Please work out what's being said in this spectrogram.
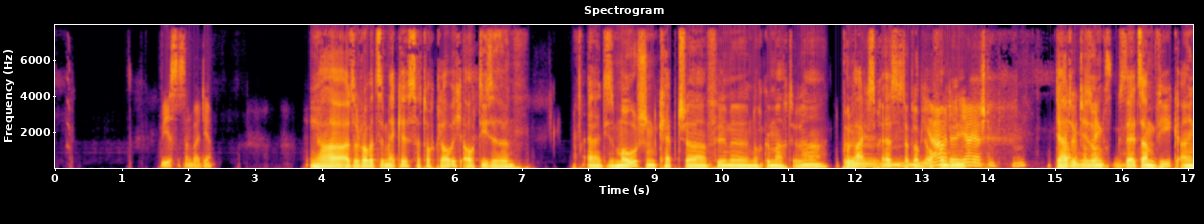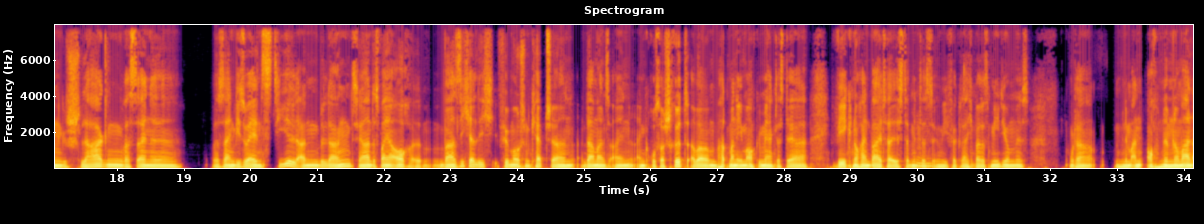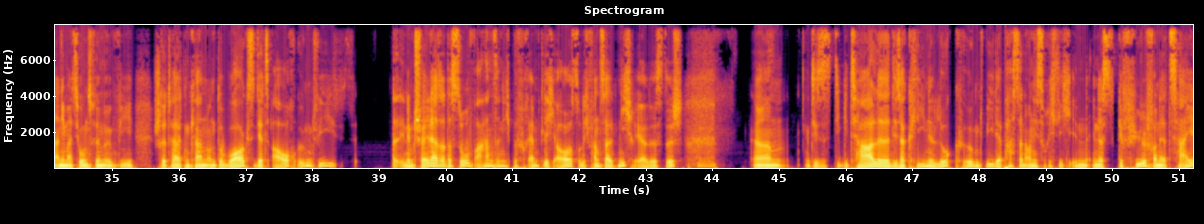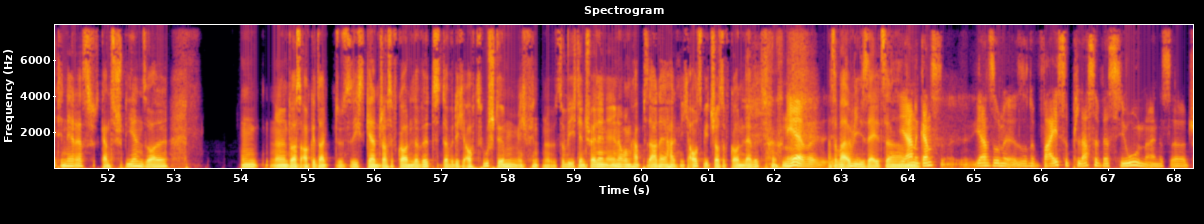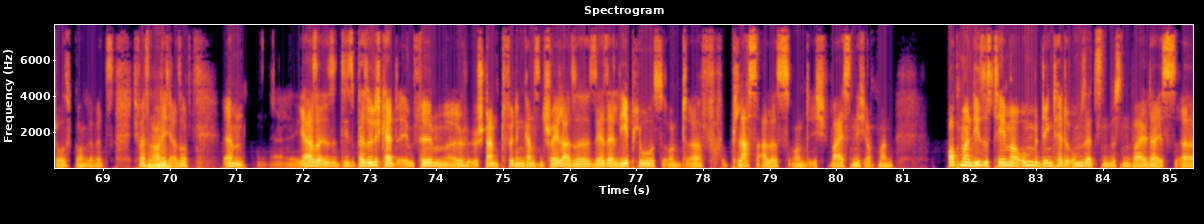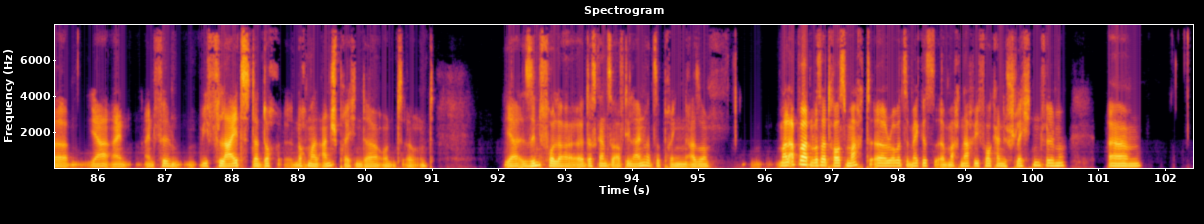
Wie ist es denn bei dir? Ja, also Robert Zemeckis hat doch, glaube ich, auch diese äh, diese Motion Capture Filme noch gemacht, oder? Polar Express ist da, glaube ich, ja, auch von der, ihm. Ja, ja, stimmt. Hm. Der ja, hat irgendwie so einen seltsamen Weg eingeschlagen, was seine was seinen visuellen Stil anbelangt, ja, das war ja auch, äh, war sicherlich für Motion Capture damals ein, ein großer Schritt, aber hat man eben auch gemerkt, dass der Weg noch ein weiter ist, damit mhm. das irgendwie vergleichbares Medium ist oder mit einem, auch einem normalen Animationsfilm irgendwie Schritt halten kann. Und The Walk sieht jetzt auch irgendwie, in dem Trailer sah das so wahnsinnig befremdlich aus und ich fand es halt nicht realistisch. Mhm. Ähm, dieses digitale, dieser cleane Look irgendwie, der passt dann auch nicht so richtig in, in das Gefühl von der Zeit, in der das Ganze spielen soll. Und äh, du hast auch gesagt, du siehst gern Joseph Gordon-Levitt, da würde ich auch zustimmen. Ich finde, so wie ich den Trailer in Erinnerung habe, sah der halt nicht aus wie Joseph Gordon-Levitt. Nee, aber also war irgendwie seltsam. Ja, eine ganz, ja so eine so eine weiße blasse Version eines äh, Joseph Gordon-Levitts. Ich weiß auch mhm. nicht, also ähm, ja, also diese Persönlichkeit im Film äh, stand für den ganzen Trailer, also sehr, sehr leblos und äh, blass alles. Und ich weiß nicht, ob man, ob man dieses Thema unbedingt hätte umsetzen müssen, weil da ist äh, ja ein, ein Film wie Flight dann doch nochmal ansprechender und, äh, und ja, sinnvoller, äh, das Ganze auf die Leinwand zu bringen. Also mal abwarten, was er draus macht. Äh, Robert Zemeckis äh, macht nach wie vor keine schlechten Filme. Ähm,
